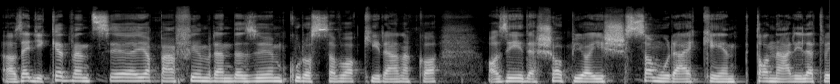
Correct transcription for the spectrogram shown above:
az egyik kedvenc eh, japán filmrendezőm Kurosawa Akirának a az édesapja is szamurájként tanár, illetve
